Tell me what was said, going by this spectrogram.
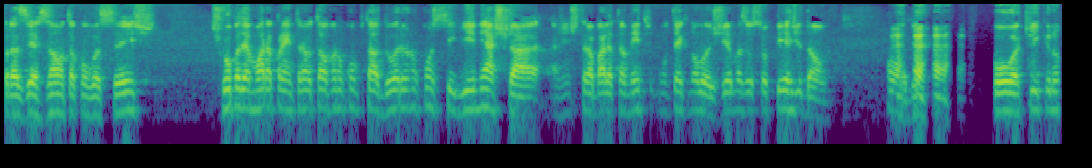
Prazerzão estar com vocês. Desculpa a demora para entrar, eu estava no computador, eu não consegui me achar. A gente trabalha também com tecnologia, mas eu sou perdidão. boa aqui que não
